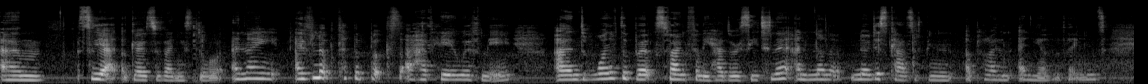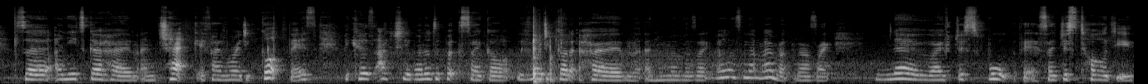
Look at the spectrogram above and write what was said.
Um, so yeah it goes with any store and I I've looked at the books that I have here with me and one of the books thankfully had a receipt in it and none of, no discounts have been applied on any other things. So I need to go home and check if I've already got this because actually one of the books I got we've already got it home and my mother was like oh isn't that my book? And I was like no I've just bought this. I just told you.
